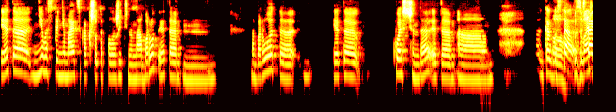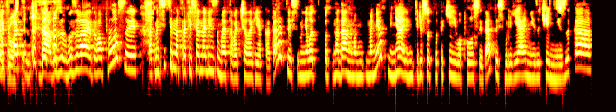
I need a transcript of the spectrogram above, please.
это не воспринимается как что-то положительное. Наоборот, это наоборот, э, это question, да, это как бы ста- вызывает вопросы. Под, да, вызывает вопросы относительно профессионализма этого человека, да, то есть у меня вот, вот на данный момент меня интересуют вот такие вопросы, да, то есть влияние изучения языка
